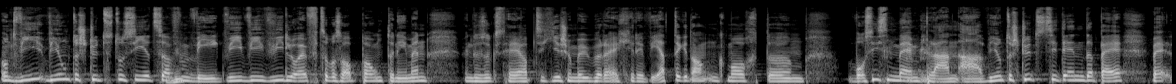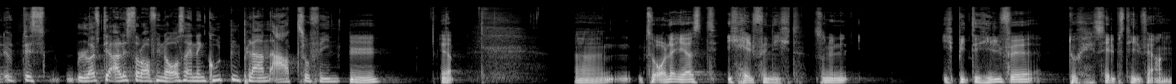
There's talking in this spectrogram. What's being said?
Und wie, wie unterstützt du sie jetzt auf mhm. dem Weg? Wie, wie, wie läuft sowas ab bei Unternehmen, wenn du sagst, hey, habt ihr hier schon mal über eure Werte Gedanken gemacht? Ähm, was ist denn mein Plan A? Wie unterstützt sie denn dabei? Weil das läuft ja alles darauf hinaus, einen guten Plan A zu finden. Mhm. Ja. Äh, zuallererst, ich helfe nicht, sondern ich bitte Hilfe durch Selbsthilfe an.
